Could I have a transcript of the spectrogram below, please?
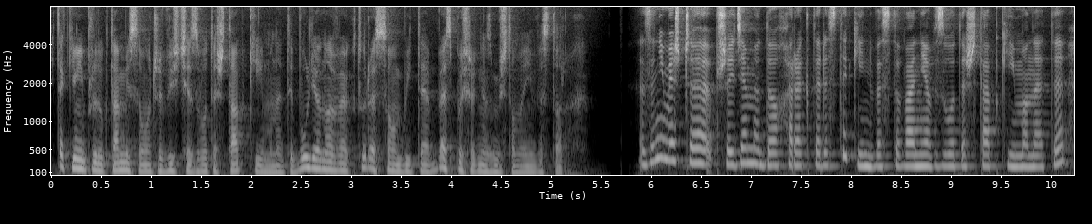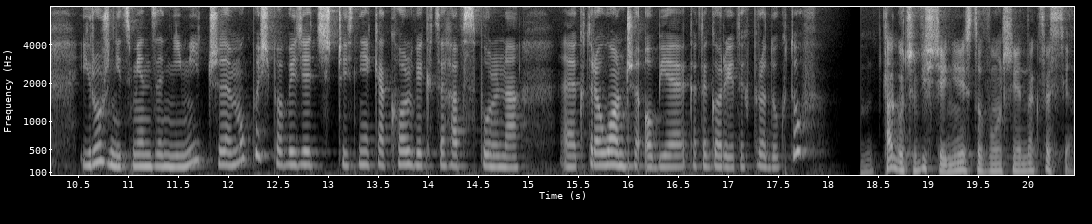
I takimi produktami są oczywiście złote sztabki i monety bulionowe, które są bite bezpośrednio z myślą o inwestorach. Zanim jeszcze przejdziemy do charakterystyki inwestowania w złote sztabki i monety i różnic między nimi, czy mógłbyś powiedzieć, czy istnieje jakakolwiek cecha wspólna, e, która łączy obie kategorie tych produktów? Tak, oczywiście, nie jest to wyłącznie jedna kwestia.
